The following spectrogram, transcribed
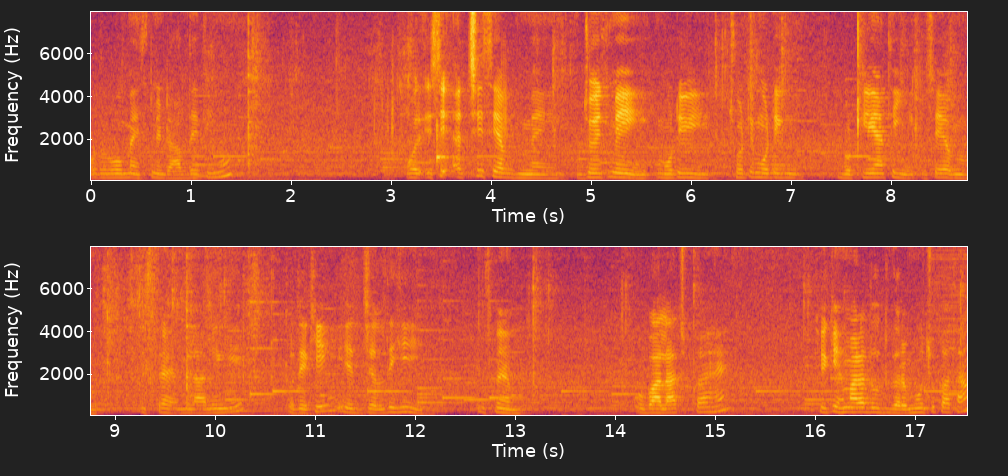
और वो मैं इसमें डाल देती हूँ। और इसे अच्छे से अब मैं, जो इसमें मोटी छोटी मोटी गुटलियाँ थी, उसे हम इस तरह मिला लेंगे। तो देखिए, ये जल्दी ही इसमें उबाल आ चुका है, क्योंकि हमारा दूध गर्म हो चुका था।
